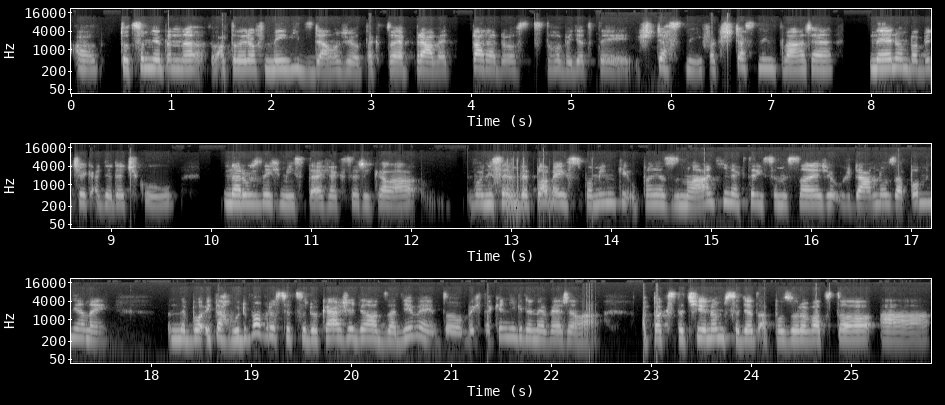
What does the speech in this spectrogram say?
A to, co mě ten ateliérov nejvíc dal, že jo, tak to je právě ta radost z toho vidět ty šťastný, fakt šťastný tváře nejenom babiček a dědečků na různých místech, jak se říkala, oni se jim vyplavejí vzpomínky úplně z mládí, na který si mysleli, že už dávno zapomněli. Nebo i ta hudba prostě, co dokáže dělat za divy, to bych taky nikdy nevěřila. A pak stačí jenom sedět a pozorovat to a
